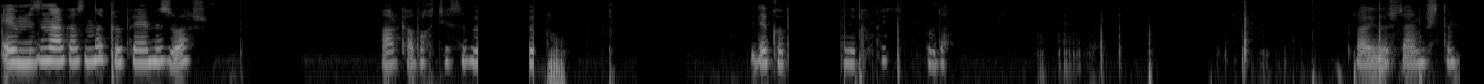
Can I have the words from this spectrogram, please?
Evimizin arkasında köpeğimiz var. Arka bahçesi böyle. Bir de köpek. Bir de köpek burada. Burayı göstermiştim.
